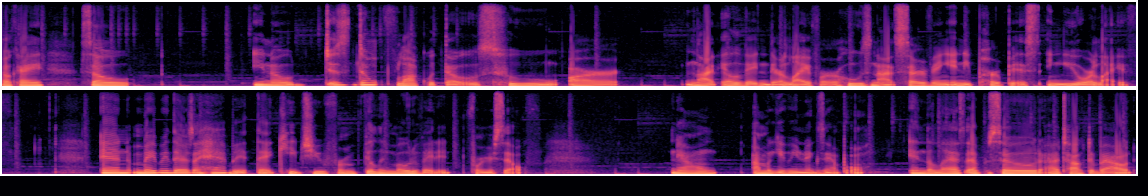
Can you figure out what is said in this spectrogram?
Okay, so, you know, just don't flock with those who are not elevating their life or who's not serving any purpose in your life. And maybe there's a habit that keeps you from feeling motivated for yourself. Now, I'm going to give you an example. In the last episode, I talked about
